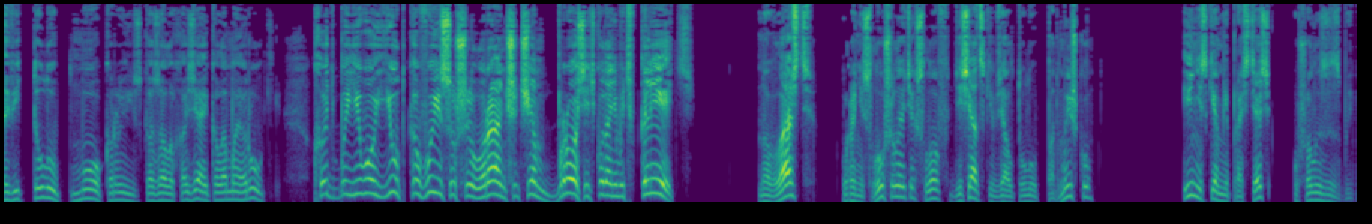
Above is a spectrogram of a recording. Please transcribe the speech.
Да ведь тулуп мокрый, — сказала хозяйка, ломая руки. Хоть бы его Ютка высушил раньше, чем бросить куда-нибудь в клеть. Но власть уже не слушала этих слов. Десяцкий взял тулуп под мышку и, ни с кем не простясь, ушел из избы.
